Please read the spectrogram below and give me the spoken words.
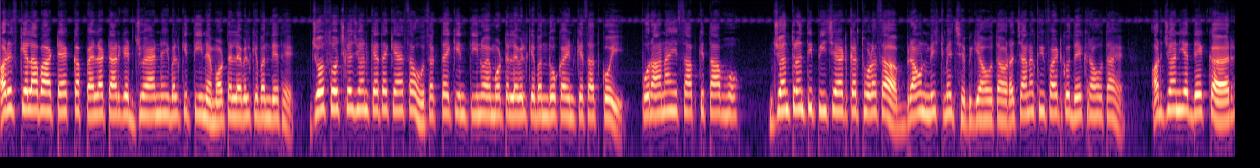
और इसके अलावा अटैक का पहला टारगेट जो है नहीं, बल्कि तीन एमोटल लेवल के बंदे थे। जो सोचकर जॉन कहता है कि ऐसा हो सकता है कि इन तीनों एमोटल लेवल के बंदों का इनके साथ कोई पुराना हिसाब किताब हो। जॉन तुरंत ही पीछे हटकर थोड़ा सा ब्राउन मिस्ट में छिप गया होता है और अचानक ही फाइट को देख रहा होता है। और जॉन ये देखकर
